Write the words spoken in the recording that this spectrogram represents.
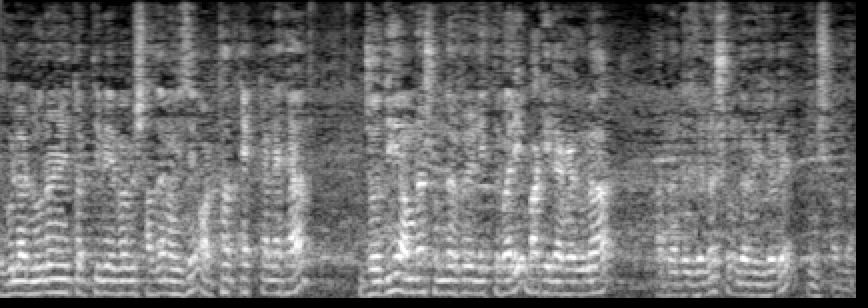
এগুলা নুরানি তরতিবে এভাবে সাজানো হয়েছে। অর্থাৎ একটা লেখা যদি আমরা সুন্দর করে লিখতে পারি, বাকি লেখাগুলো আপনাদের জন্য সুন্দর হয়ে যাবে ইনশাল্লাহ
